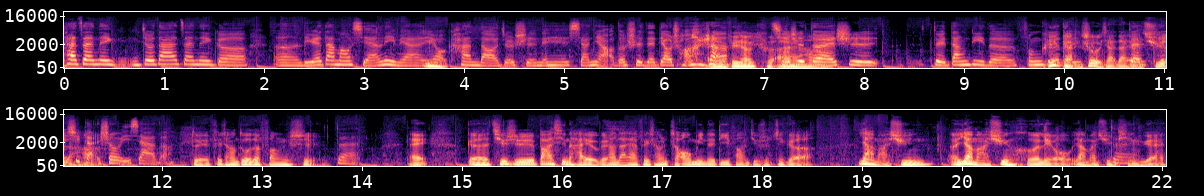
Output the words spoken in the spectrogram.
他在那就大家在那个呃《里约大冒险》里面也有嗯看到，就是那些小鸟都睡在吊床哎，上，非常可爱其实对是对当地的风格可以感受一下大家去了可以去感受一下的，对，非常多的方式。对，哎呃，其实巴西呢还有个让大家非常着迷的地方，就是这个亚马逊呃亚马逊河流、亚马逊平原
